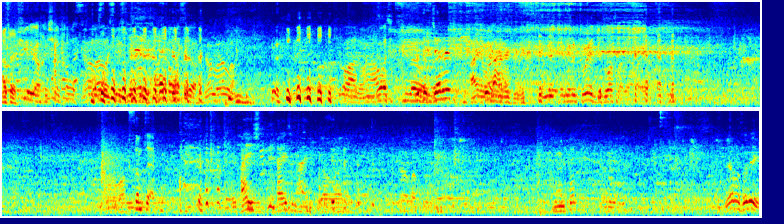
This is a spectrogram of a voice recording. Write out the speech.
ها شير يا أخي شير خلص. يلا يلا شير خلص يلا يلا. شو هذا وين تسمى تجرب؟ أيوه لحظه شوي اللي من الكويت قد وصل يعني استمتع عيش عيش معي منطق يلا صديق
